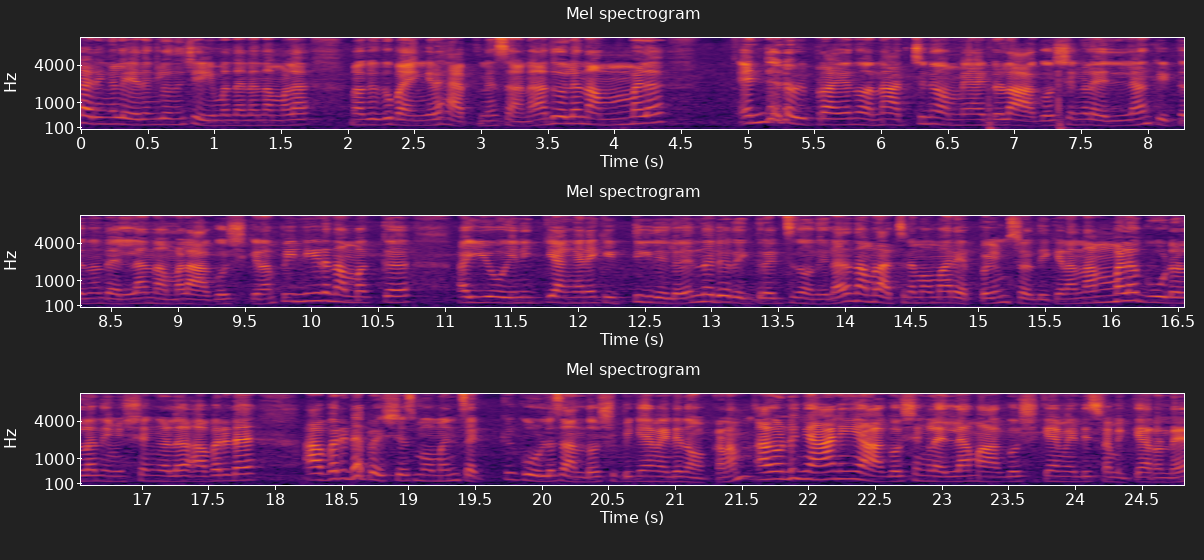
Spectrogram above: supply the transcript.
കാര്യങ്ങൾ ഏതെങ്കിലും ഒന്ന് ചെയ്യുമ്പോൾ തന്നെ നമ്മളെ മകൾക്ക് ഭയങ്കര ഹാപ്പിനെസ് ആണ്. അതുപോലെ നമ്മൾ എന്റെ ഒരു അഭിപ്രായം എന്ന് പറഞ്ഞാൽ അച്ഛനും അമ്മയായിട്ടുള്ള ആഘോഷങ്ങളെല്ലാം കിട്ടുന്നതെല്ലാം നമ്മൾ ആഘോഷിക്കണം. പിന്നീട് നമുക്ക് അയ്യോ എനിക്ക് അങ്ങനെ കിട്ടിയില്ലല്ലോ എന്നൊരു റിഗ്രറ്റ്സ് തോന്നിയില്ല അത് നമ്മൾ അച്ഛനമ്മമാർ എപ്പോഴും ശ്രദ്ധിക്കണം. നമ്മളെ കൂടുള്ള നിമിഷങ്ങൾ അവരുടെ അവരുടെ പ്രഷ്യസ് മൊമെന്റ്സ് ഒക്കെ കൂടുതൽ സന്തോഷിപ്പിക്കാൻ വേണ്ടി നോക്കണം. അതുകൊണ്ട് ഞാൻ ഈ ആഘോഷങ്ങളെല്ലാം ആഘോഷിക്കാൻ വേണ്ടി ശ്രമിക്കാറുണ്ട്.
